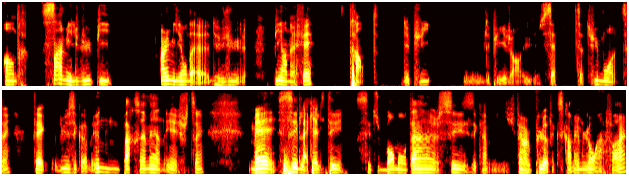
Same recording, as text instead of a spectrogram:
entre 100 000 vues puis 1 million de, vues. Puis il en a fait 30 depuis, depuis genre 7-8 mois. Fait lui, c'est comme une par semaine, ish, mais c'est de la qualité, c'est du bon montage, c'est comme il fait un plat, fait que c'est quand même long à faire.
